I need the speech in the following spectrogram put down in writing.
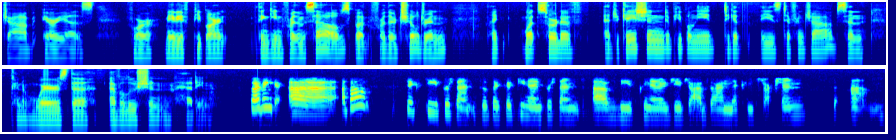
job areas for maybe if people aren't thinking for themselves but for their children like what sort of education do people need to get these different jobs and kind of where's the evolution heading so I think uh, about 60%, so it's like 59% of these clean energy jobs are on the construction um,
